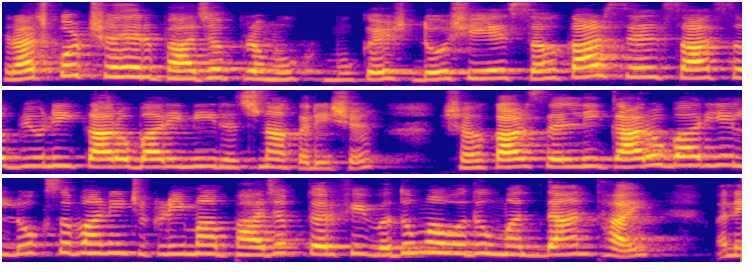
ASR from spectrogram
રાજકોટ શહેર ભાજપ પ્રમુખ મુકેશ દોશીએ સહકાર સેલ સાત સભ્યોની કારોબારીની રચના કરી છે. સહકાર સેલની કારોબારીએ લોકસભાની ચૂંટણીમાં ભાજપ તરફી વધુમાં વધુ મતદાન થાય અને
